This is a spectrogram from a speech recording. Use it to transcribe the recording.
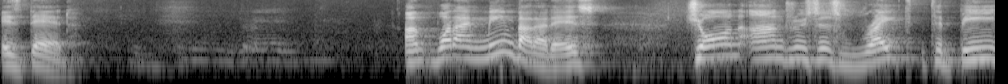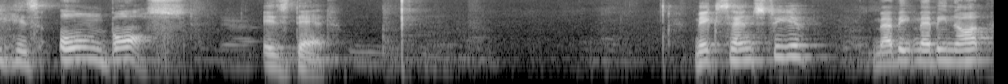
is dead. And what I mean by that is John Andrews' right to be his own boss is dead. Makes sense to you? Maybe, maybe not,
